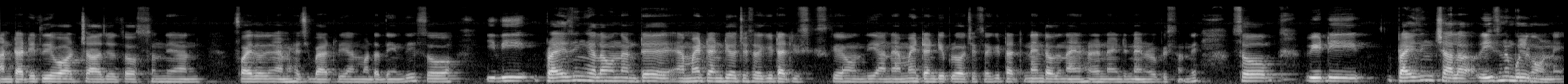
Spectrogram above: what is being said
అండ్ థర్టీ త్రీ వాట్ ఛార్జర్తో వస్తుంది. And five thousand MH battery అనమాట దీనిది. సో ఇది ప్రైజింగ్ ఎలా ఉందంటే ఎంఐ ట్వంటీ వచ్చేసరికి థర్టీ సిక్స్కే ఉంది అండ్ ఎంఐ ట్వంటీ ప్రో వచ్చేసరికి thirty nine thousand nine hundred ninety nine rupees ఉంది. సో వీటి ప్రైజింగ్ చాలా రీజనబుల్గా ఉన్నాయి.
